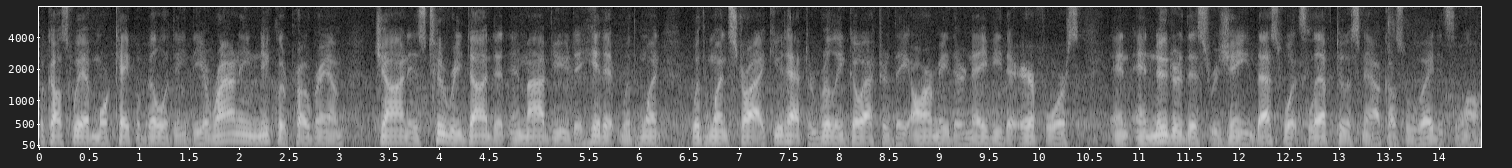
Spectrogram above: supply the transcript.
because we have more capability the Iranian nuclear program, John, is too redundant, in my view, to hit it with one, with one strike. You'd have to really go after the Army, their Navy, their Air Force, and, and neuter this regime. That's what's left to us now because we waited so long.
